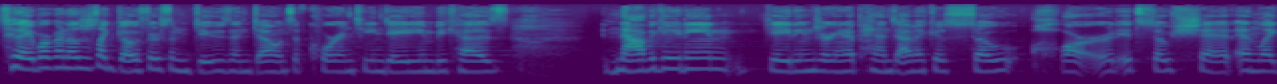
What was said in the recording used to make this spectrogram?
today we're gonna just like go through some do's and don'ts of quarantine dating because navigating dating during a pandemic is so hard. It's so shit, and like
